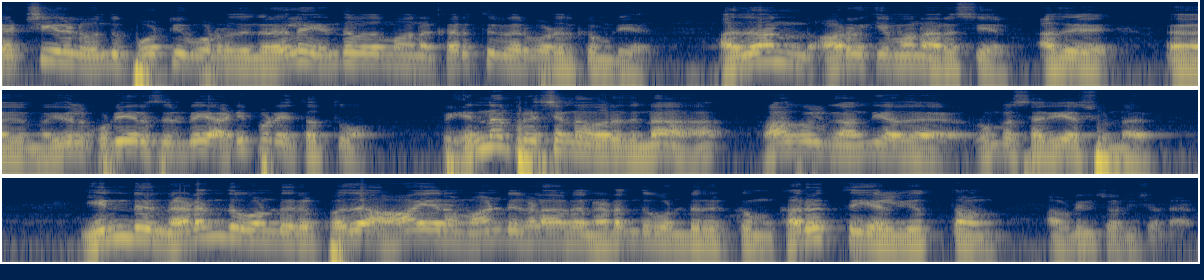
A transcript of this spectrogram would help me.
கட்சிகள் வந்து போட்டி போடுறதுங்கிறதுல எந்த விதமான கருத்து வேறுபாடு இருக்க முடியாது. அதுதான் ஆரோக்கியமான அரசியல். அது இதில் குடியரசுடைய அடிப்படை தத்துவம். இப்போ என்ன பிரச்சனை வருதுன்னா ராகுல் காந்தி அதை ரொம்ப சரியாக சொன்னார். இன்று நடந்து கொண்டிருப்பது ஆயிரம் ஆண்டுகளாக நடந்து கொண்டிருக்கும் கருத்தியல் யுத்தம் அப்படின்னு சொல்லி சொன்னார்.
